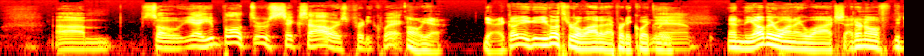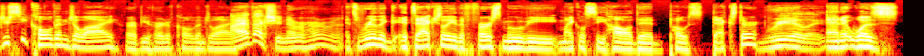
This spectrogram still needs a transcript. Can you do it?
Um, so yeah, you blow through six hours pretty quick. Oh yeah, yeah. Go you, you go through a lot of that pretty quickly. yeah. And the other one I watched, I don't know if did you see Cold in July or have you heard of Cold in July? I have actually never heard of it. it's really g- it's actually the first movie Michael C. Hall did post Dexter, Really? and it was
